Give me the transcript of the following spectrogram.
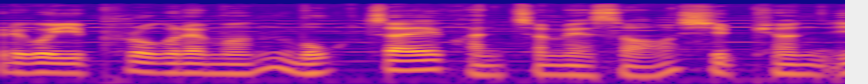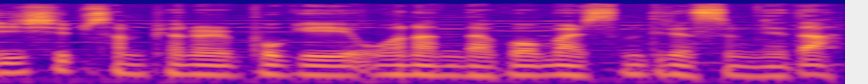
그리고 이 프로그램은 목자의 관점에서 시편 23편을 보기 원한다고 말씀드렸습니다.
